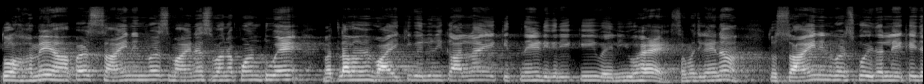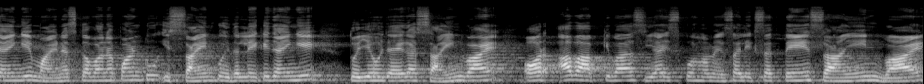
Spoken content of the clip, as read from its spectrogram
तो हमें यहाँ पर sine inverse minus one upon two है मतलब हमें वाई की वैल्यू निकालना है, ये कितने डिग्री की वैल्यू है, समझ गए ना? तो साइन इनवर्स को इधर लेके जाएँगे, माइनस का वन अपॉइंट टू, इस साइन को इधर लेके जाएँगे तो ये हो जाएगा साइन वाई और अब आपके पास या इसको हम ऐसा लिख सकते हैं, sine y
